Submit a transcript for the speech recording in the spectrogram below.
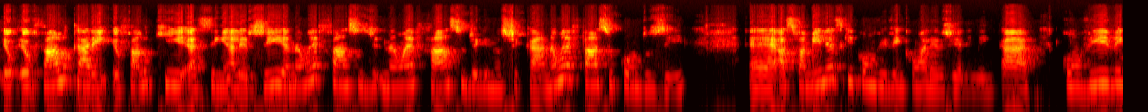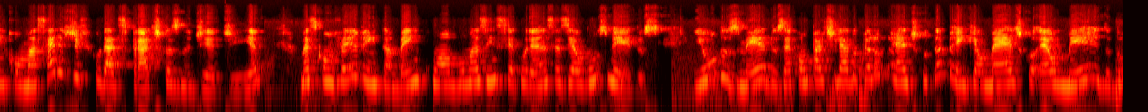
Eu, eu falo, Karen, eu falo que assim, alergia não é fácil, de, não é fácil diagnosticar, não é fácil conduzir. É, as famílias que convivem com alergia alimentar convivem com uma série de dificuldades práticas no dia a dia, mas convivem também com algumas inseguranças e alguns medos. E um dos medos é compartilhado pelo médico também, que é o médico, é o medo do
